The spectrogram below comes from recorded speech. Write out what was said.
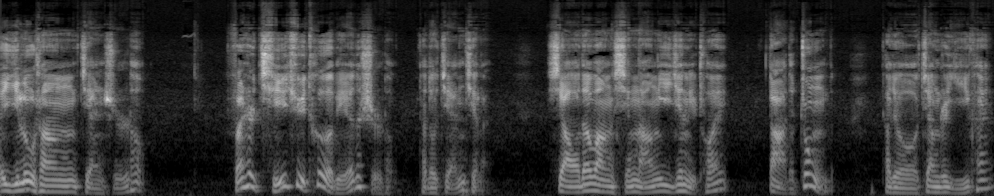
他一路上捡石头，凡是奇趣特别的石头，他都捡起来。小的往行囊衣襟里揣，大的重的，他就将之移开，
